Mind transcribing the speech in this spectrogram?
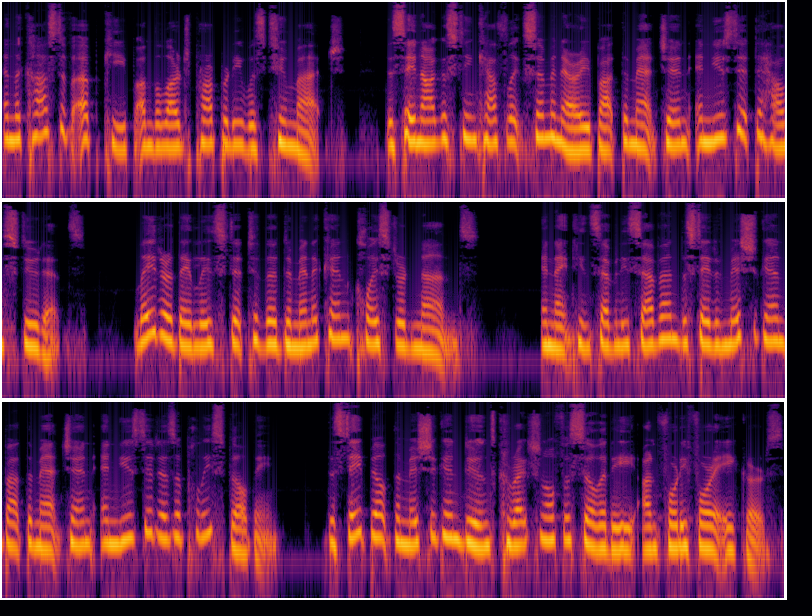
and the cost of upkeep on the large property was too much. The St. Augustine Catholic Seminary bought the mansion and used it to house students. Later, they leased it to the Dominican cloistered nuns. In 1977, the state of Michigan bought the mansion and used it as a police building. The state built the Michigan Dunes Correctional Facility on 44 acres.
